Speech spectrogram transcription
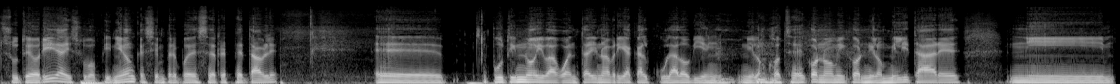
su teoría y su opinión, que siempre puede ser respetable, eh, Putin no iba a aguantar y no habría calculado bien ni los costes económicos, ni los militares, ni,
